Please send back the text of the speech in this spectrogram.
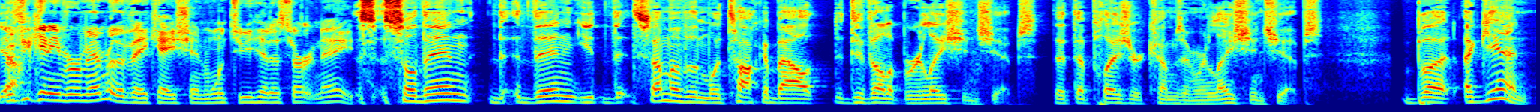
Yeah. If you can't even remember the vacation once you hit a certain age? So then, then you, some of them would talk about develop relationships. That the pleasure comes in relationships. But again,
